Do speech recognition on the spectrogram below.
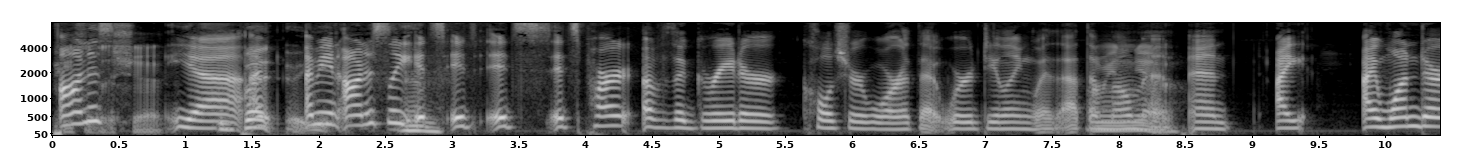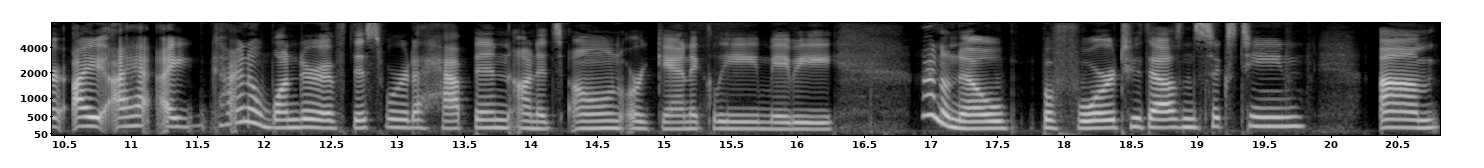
pieces honest- of shit. Yeah, But- I, I mean, honestly, it's it's it's it's part of the greater culture war that we're dealing with at the I mean, moment, yeah. and I I wonder, I I I kind of wonder if this were to happen on its own organically, maybe I don't know before 2016, um,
